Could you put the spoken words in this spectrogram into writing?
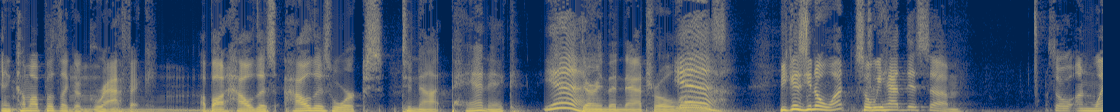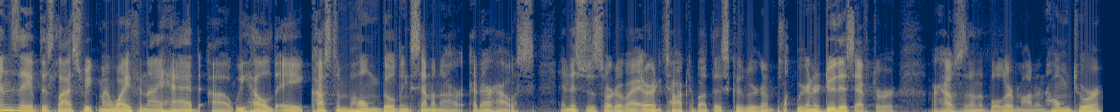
and come up with like a graphic about how this how this works. to not panic Yeah, during the natural lows. yeah. Because you know what? So we had this. Um, so on Wednesday of this last week, my wife and I had uh, we held a custom home building seminar at our house, and this was sort of I already talked about this because we were gonna pl- we are gonna do this after our house is on the Boulder Modern Home Tour.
